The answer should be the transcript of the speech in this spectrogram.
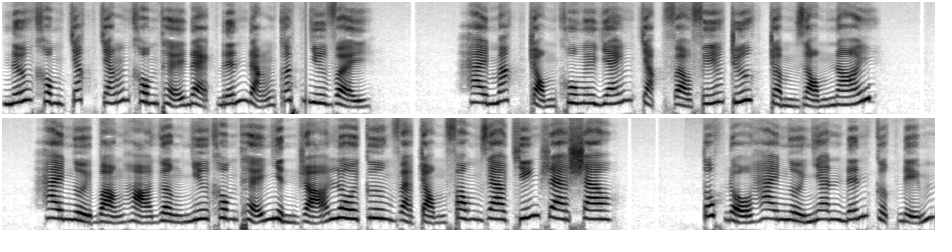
nếu không chắc chắn không thể đạt đến đẳng cấp như vậy. Hai mắt trọng khuôn dán chặt vào phía trước trầm giọng nói. Hai người bọn họ gần như không thể nhìn rõ lôi cương và trọng phong giao chiến ra sao. Tốc độ hai người nhanh đến cực điểm.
